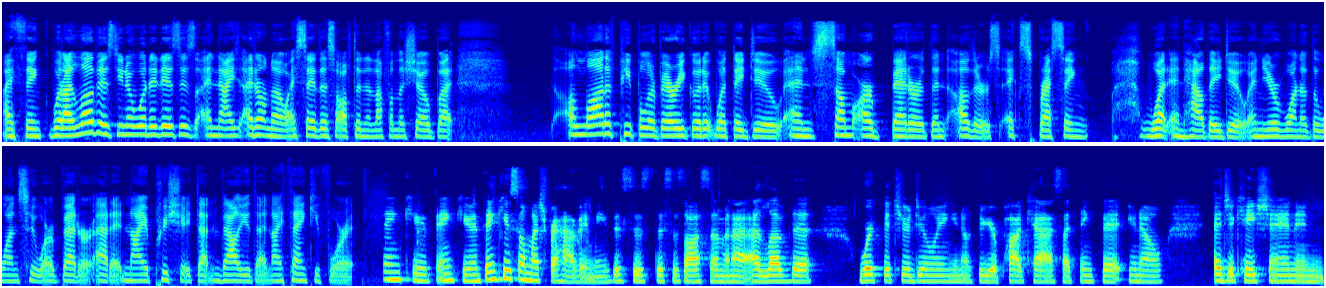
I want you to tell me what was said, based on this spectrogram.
I think what I love is, you know, what it is is, and I, I don't know, I say this often enough on the show, but a lot of people are very good at what they do, and some are better than others expressing what and how they do. And you're one of the ones who are better at it. And I appreciate that and value that. And I thank you for it. Thank you. Thank you. And thank you so much for having me. This is, this is awesome. And I, I love the work that you're doing, you know, through your podcast. I think that, you know, education and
